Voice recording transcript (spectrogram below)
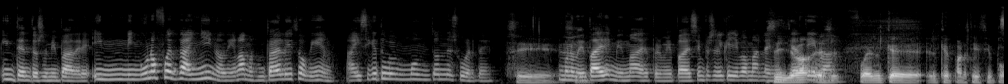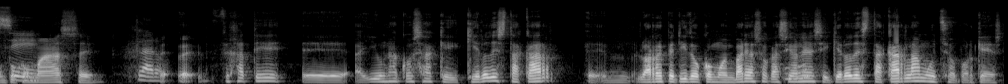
intentos de mi padre y ninguno fue dañino, digamos, mi padre lo hizo bien, ahí sí que tuve un montón de suerte. Sí, bueno, mi padre y mi madre, pero mi padre siempre es el que lleva más la iniciativa. fue el que, el que participó un poco más. Eh. Claro. Eh, eh, fíjate, hay una cosa que quiero destacar, lo ha repetido como en varias ocasiones y quiero destacarla mucho porque es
